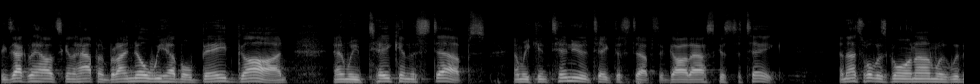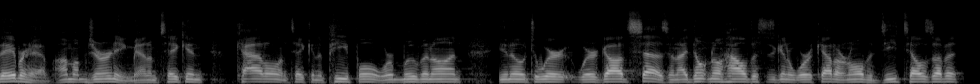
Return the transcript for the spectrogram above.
exactly how it's going to happen, but I know we have obeyed God and we've taken the steps and we continue to take the steps that God asked us to take. And that's what was going on with, with Abraham. I'm, I'm journeying, man. I'm taking cattle, I'm taking the people, we're moving on, you know, to where, where God says. And I don't know how this is going to work out, on all the details of it,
